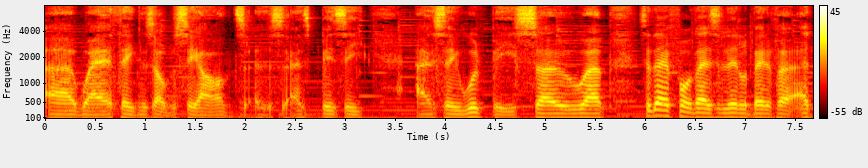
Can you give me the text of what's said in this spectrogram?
uh, where things obviously aren't as as busy as they would be. So uh, so therefore, there's a little bit of a,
